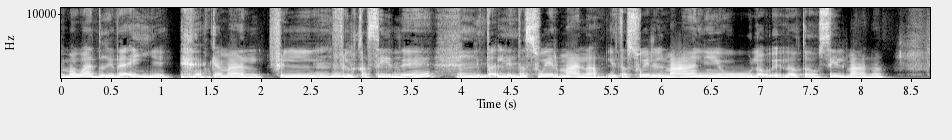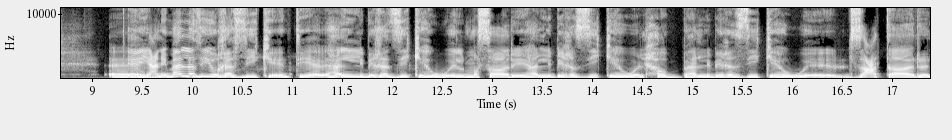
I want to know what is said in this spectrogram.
مواد غذائية كمان في في القصيدة لتصوير معنى لتصوير المعاني ولو توصيل معنى. إيه يعني ما الذي يغذيك أنت؟ هل اللي بيغذيك هو المصاري؟ هل اللي بيغذيك هو الحب؟ هل اللي بيغذيك هو الزعتر؟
